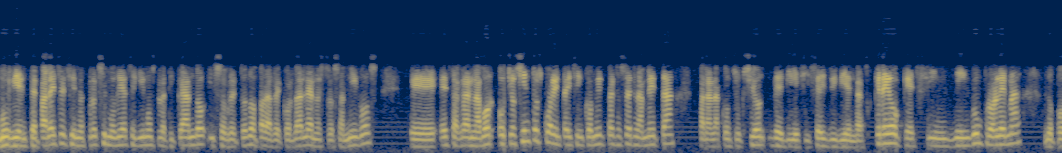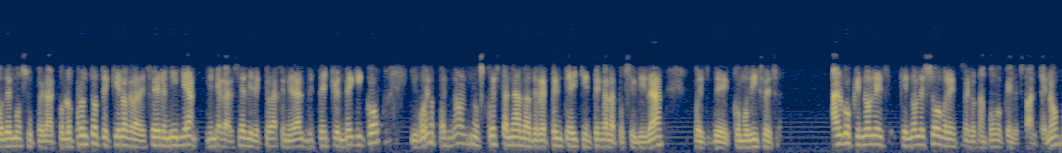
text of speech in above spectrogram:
Muy bien, ¿te parece si en los próximos días seguimos platicando y sobre todo para recordarle a nuestros amigos eh, esta gran labor? 845 mil pesos es la meta para la construcción de 16 viviendas. Creo que sin ningún problema lo podemos superar. Por lo pronto te quiero agradecer, Emilia, Emilia García, directora general de Techo en México. Y bueno, pues no nos cuesta nada, de repente hay quien tenga la posibilidad, pues de, como dices, algo que no les, que no les sobre, pero tampoco que les falte, ¿no?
